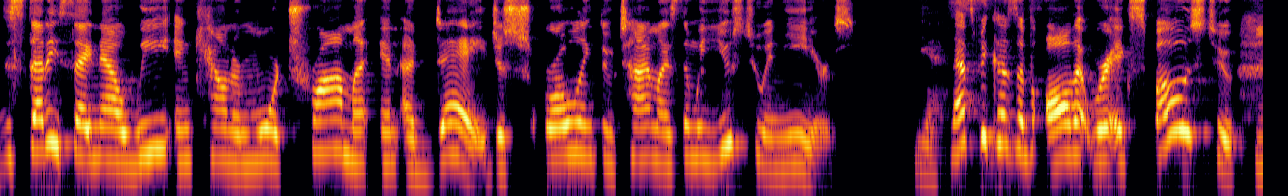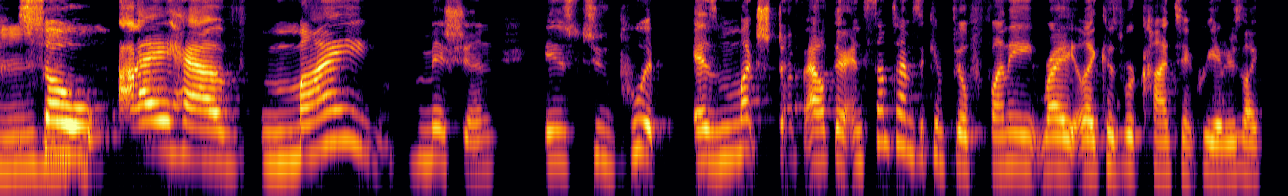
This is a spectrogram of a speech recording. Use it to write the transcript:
the studies say now we encounter more trauma in a day just scrolling through timelines than we used to in years Yes. that's because of all that we're exposed to Mhm. so i have my mission is to put as much stuff out there and sometimes it can feel funny right like because we're content creators like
